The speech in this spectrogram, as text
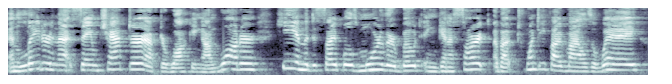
And later in that same chapter, after walking on water, he and the disciples moor their boat in Gennesaret, about 25 miles away,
